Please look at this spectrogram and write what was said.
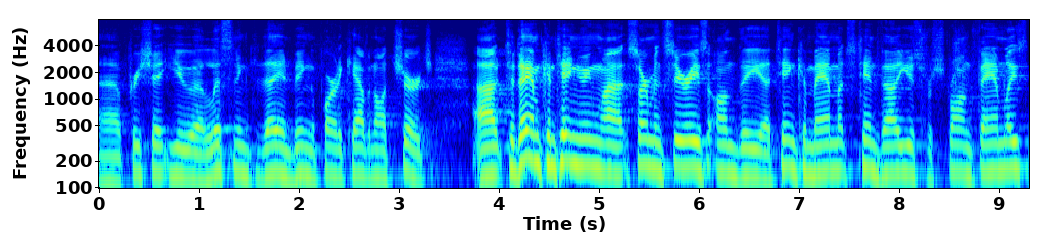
Uh, appreciate you uh, listening today and being a part of Kavanaugh Church. Uh, today I'm continuing my sermon series on the uh, Ten Commandments, 10 Values for Strong Families.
